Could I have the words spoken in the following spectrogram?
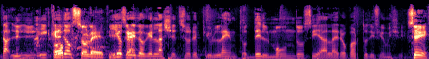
No, li- li- credo, Obsoleti, io esatto. credo che l'ascensore più lento del mondo sia all'aeroporto di Fiumicino. Sì,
